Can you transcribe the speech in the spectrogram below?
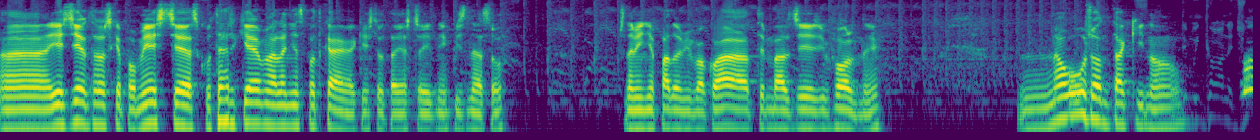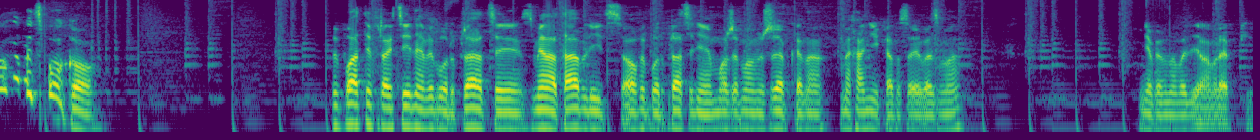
E, jeździłem troszkę po mieście skuterkiem, ale nie spotkałem jakichś tutaj jeszcze innych biznesów. Przynajmniej nie padło mi w oko, a tym bardziej wolnych. No urząd taki no, no nawet spoko. Wypłaty frakcyjne, wybór pracy, zmiana tablic, o wybór pracy, nie wiem, może mam już repkę na mechanika, to sobie wezmę. Nie wiem nawet ile mam repki.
